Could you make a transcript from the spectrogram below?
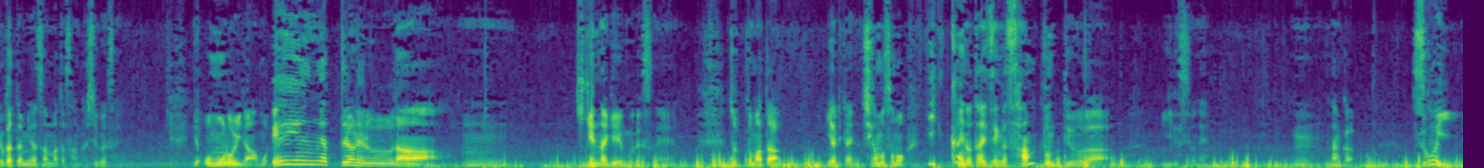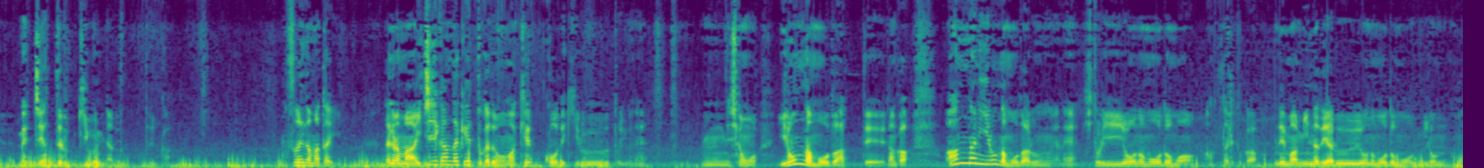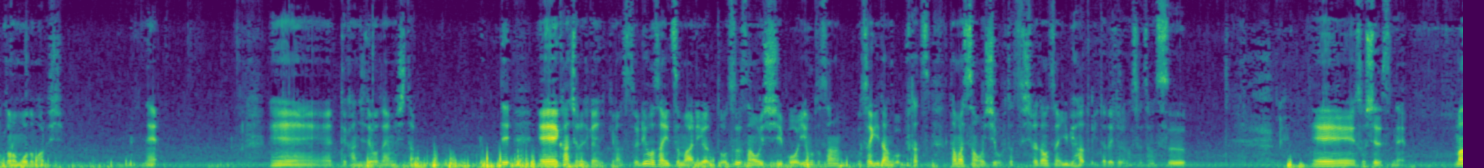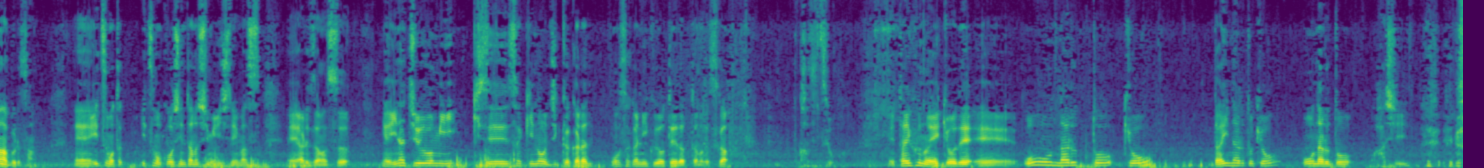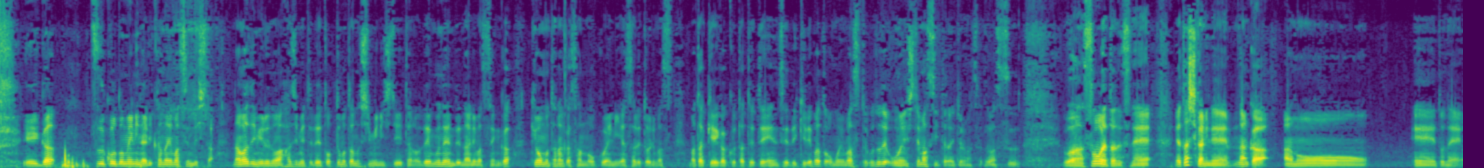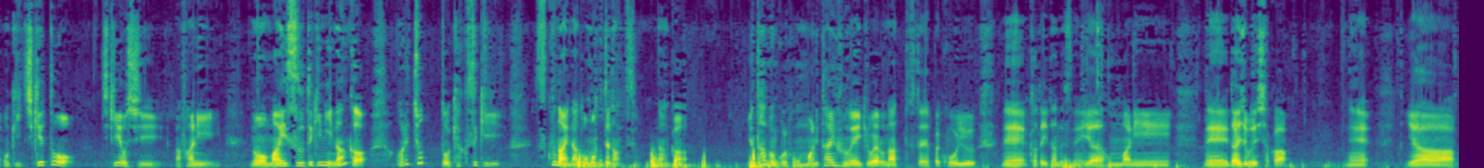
よかったら皆さんまた参加してください。いや、おもろいな。もう永遠やってられるなうん。危険なゲームですね。ちょっとまた、やりたいな。しかもその、1回の対戦が3分っていうのが、いいですよね。うん。なんか、すごい、めっちゃやってる気分になるというか、それがまたいい。だからまあ1時間だけとかでもまあ結構できるというね。うん、しかもいろんなモードあって、なんかあんなにいろんなモードあるんやね。一人用のモードもあったりとか。でまあみんなでやる用のモードもいろんな他のモードもあるし。ね。えー、って感じでございました。で、えー、感謝の時間に行きます。りょうさんいつもありがとう。すーさんおいしい棒。家元さんうさぎ団子2つ。たまちさんおいしい棒2つ。白玉さん指ハートいただいております。ありがとうございます。えー、そしてですね、マーブルさん、えーいつもたいつも更新楽しみにしています。えーありがとうございます。え稲中を見に帰省先の実家から大阪に行く予定だったのですが、風強え台風の影響で、えー大鳴門橋大鳴門橋大鳴門橋？えーが通行止めになり叶いませんでした。生で見るのは初めてでとっても楽しみにしていたので無念でなりませんが今日も田中さんのお声に癒されております。また計画立てて遠征できればと思います。ということで応援してます。いただいております。ありがとうございますうわそうやったんですね。いや確かにねなんかあのー、えっ、ー、とね沖チケとチケヨシあファニーの枚数的になんかあれちょっと客席少ないなと思ってたんですよ。なんかいや、多分これほんまに台風の影響やろなって言ったら、やっぱりこういうね、方いたんですね。いや、ほんまに、ね、大丈夫でしたか？ね、いや、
